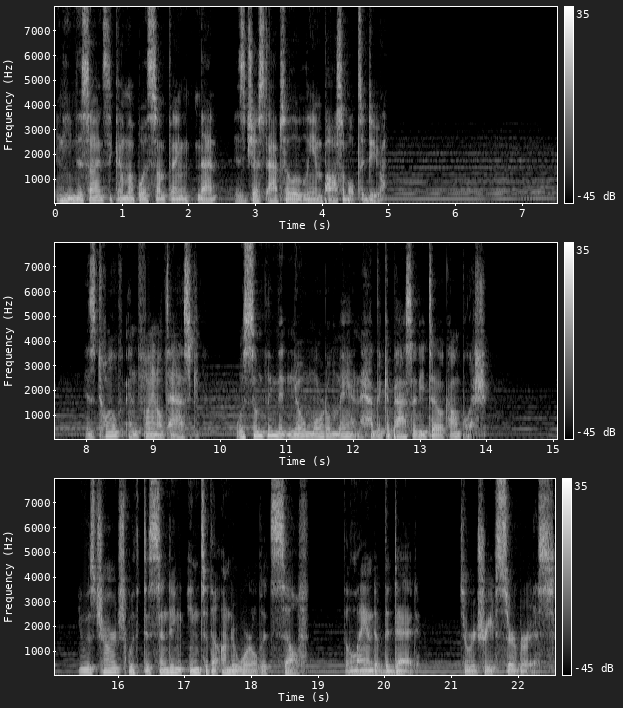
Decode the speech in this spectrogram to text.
And he decides to come up with something that is just absolutely impossible to do. His 12th and final task was something that no mortal man had the capacity to accomplish. He was charged with descending into the underworld itself, the land of the dead, to retrieve Cerberus,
